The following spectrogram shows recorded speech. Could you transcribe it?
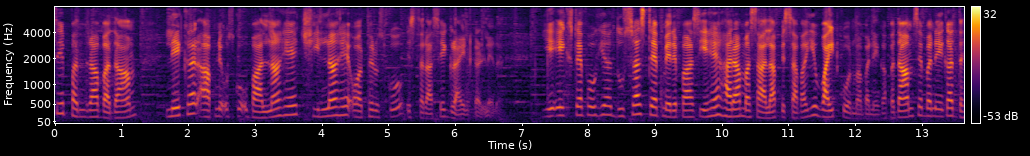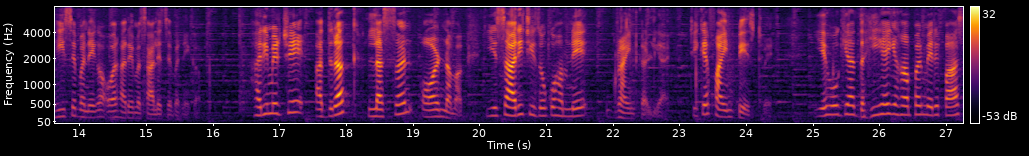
से 15 बादाम लेकर आपने उसको उबालना है, छीलना है और फिर उसको इस तरह से ग्राइंड कर लेना। है ये एक स्टेप हो गया। दूसरा स्टेप मेरे पास ये है, हरा मसाला पिसा हुआ ये वाइट कौरमा बनेगा। बादाम से बनेगा, दही से बनेगा और हरे मसाले से बनेगा। हरी मिर्चें, अदरक, लहसुन और नमक, ये सारी चीज़ों को हमने ग्राइंड कर लिया है। ठीक है फाइन पेस्ट में। ये हो गया, दही है यहाँ पर मेरे पास।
